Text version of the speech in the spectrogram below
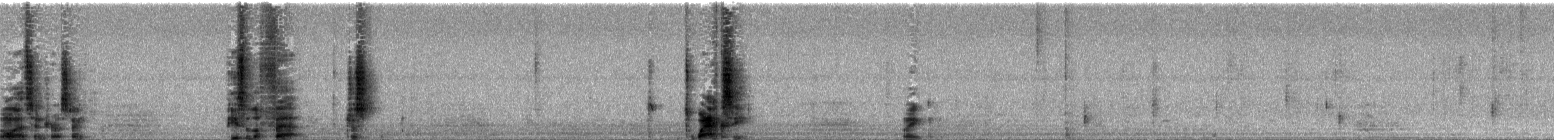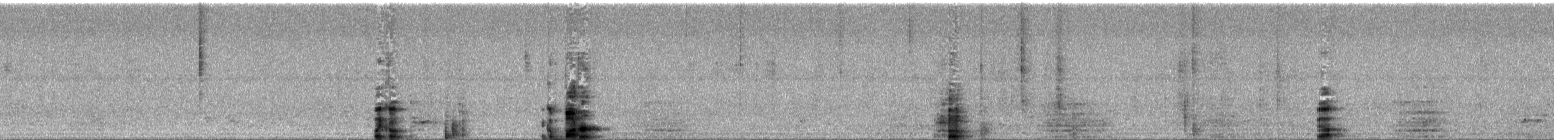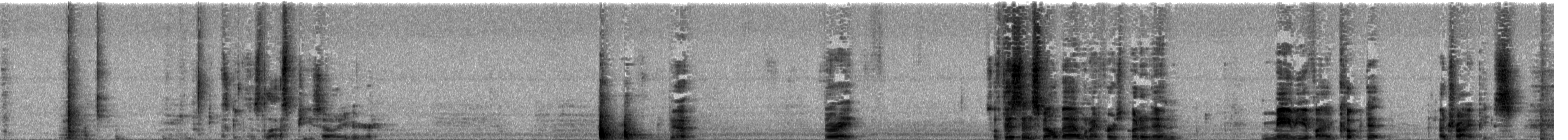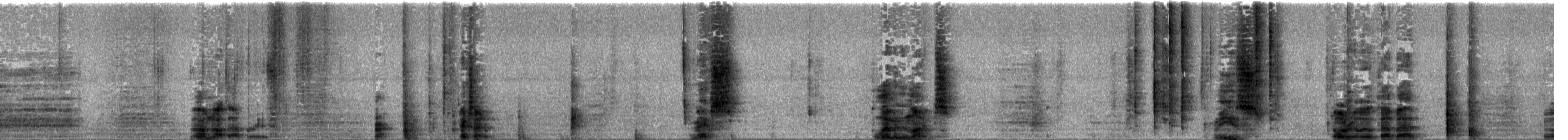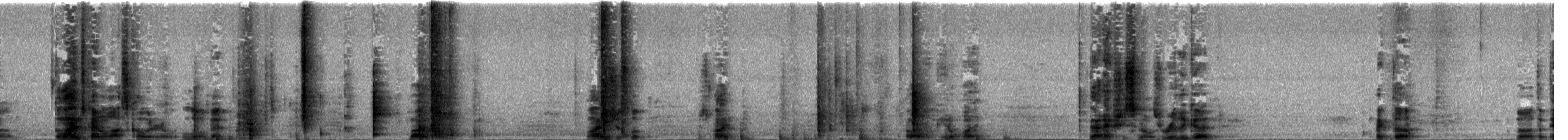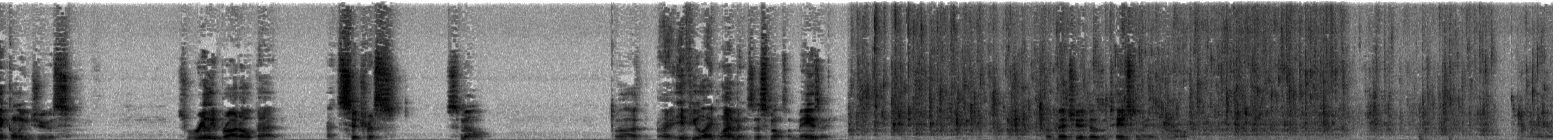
oh, that's interesting. Piece of the fat, just, it's waxy. Like, like a, like a butter. Huh. Yeah. Let's get this last piece out of here. Yeah. All right. So if this didn't smell bad when I first put it in, maybe if I had cooked it, I'd try a piece. I'm not that brave. All right, next item. Next, lemon and limes. These don't really look that bad. Um, the limes kind of lost color a, a little bit, but limes just look just fine. Oh, you know what? That actually smells really good. Like the the, the pickling juice it's really brought out that that citrus smell. Uh, if you like lemons, this smells amazing. I bet you it doesn't taste amazing though.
